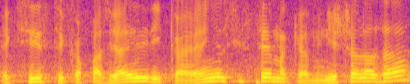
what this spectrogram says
existe capacidad hídrica en el sistema que administra la SADA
